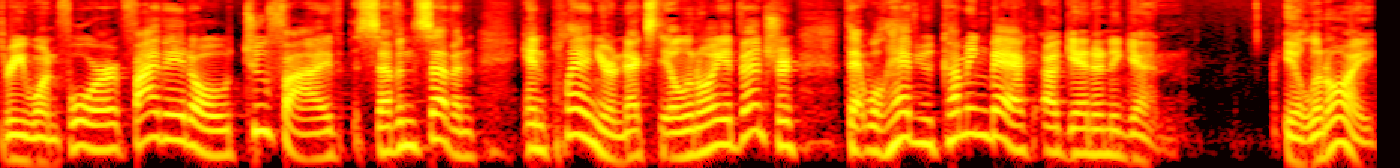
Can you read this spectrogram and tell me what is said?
314 580 2577 and plan your next Illinois adventure that will have you coming back again and again. Illinois,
